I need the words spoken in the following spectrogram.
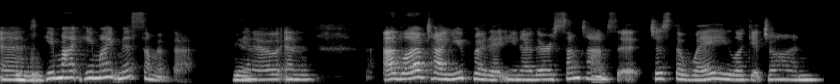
And mm-hmm. he might he might miss some of that. Yeah. You know, and I loved how you put it. You know, there are sometimes that just the way you look at John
